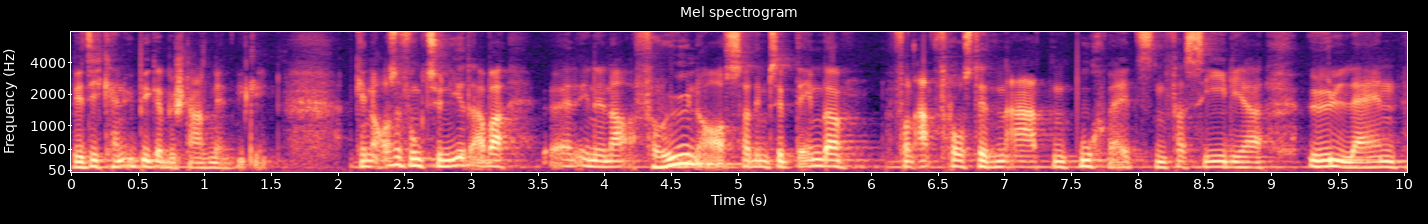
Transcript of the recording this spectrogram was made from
Wird sich kein üppiger Bestand mehr entwickeln. Genauso funktioniert aber äh, in einer frühen Aussaat im September von abfrosteten Arten, Buchweizen, Phacelia, Öllein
